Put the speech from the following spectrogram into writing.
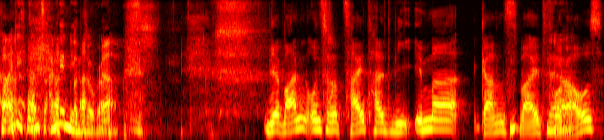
war eigentlich ganz angenehm sogar wir waren unserer Zeit halt wie immer ganz weit voraus.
